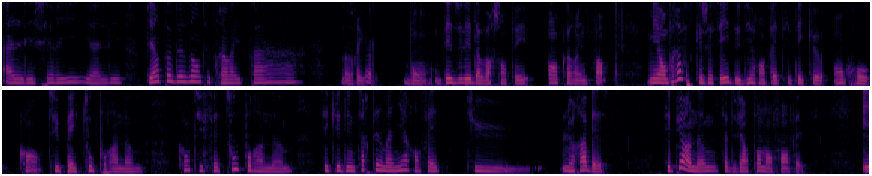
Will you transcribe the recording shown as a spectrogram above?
Allez chérie, allez. Bientôt deux ans, tu travailles pas. Non, je rigole. Bon, désolé d'avoir chanté encore une fois. Mais en bref, ce que j'essayais de dire en fait, c'était que en gros, quand tu payes tout pour un homme, quand tu fais tout pour un homme, c'est que d'une certaine manière, en fait, tu le rabaisses. C'est plus un homme, ça devient ton enfant en fait. Et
